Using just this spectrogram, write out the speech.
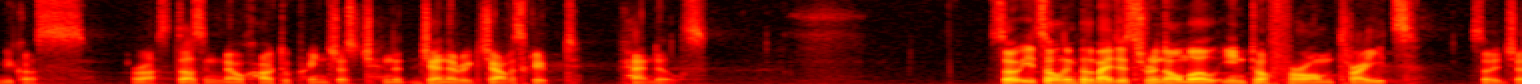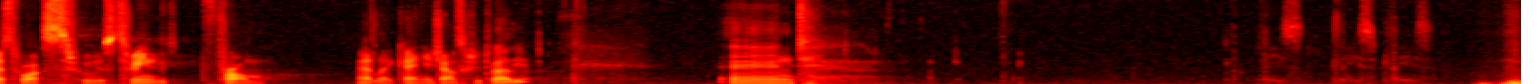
Because Rust doesn't know how to print just gen generic JavaScript handles. So it's all implemented through normal int or from traits. So it just works through a string from at like any JavaScript value. And please, please, please.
